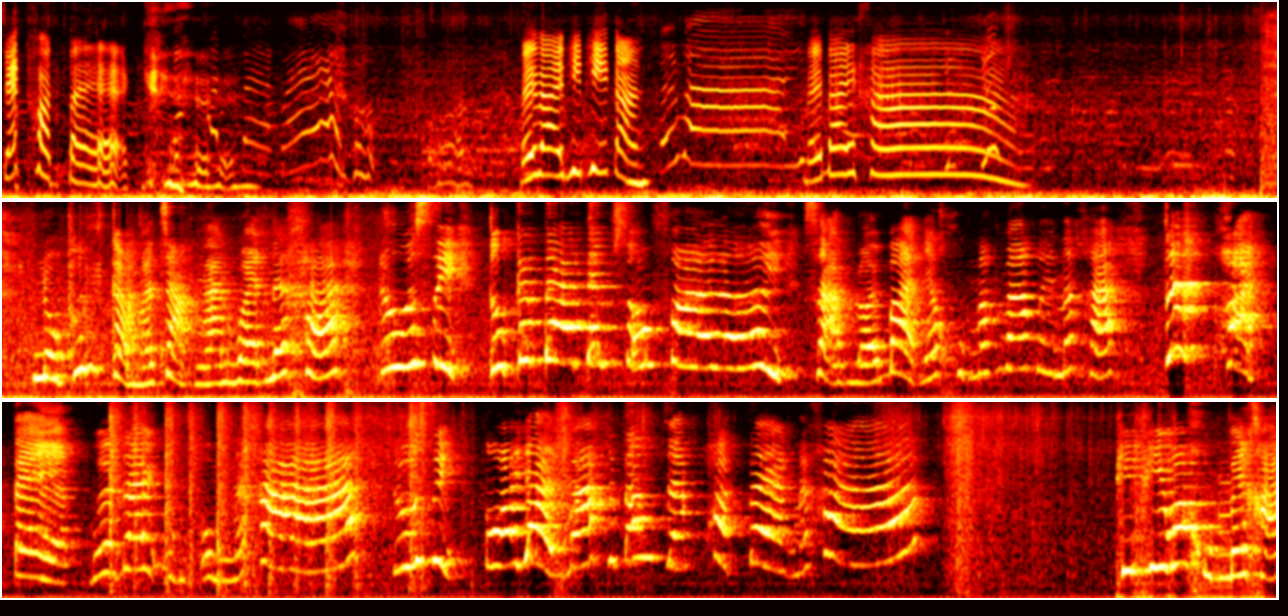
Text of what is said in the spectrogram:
แจ็คพอตแตกบายบายพี่ ๆ กันบายบายค่ะ หนูเพิ่งกลับมาจากงานวัดนะคะ ดูสิ ตุ๊กตาเต็มโซฟาเล ย 300 บาทเนี่ยคุ้มมาก ๆ เลยนะคะแจ็คพอตแตกเมื่อได้อุ่มๆนะคะ ดูสิ ตัวใหญ่มากก็ต้องแจ็คพอตแตกนะคะ พี่ ๆ ว่าคุ้มไหมคะ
